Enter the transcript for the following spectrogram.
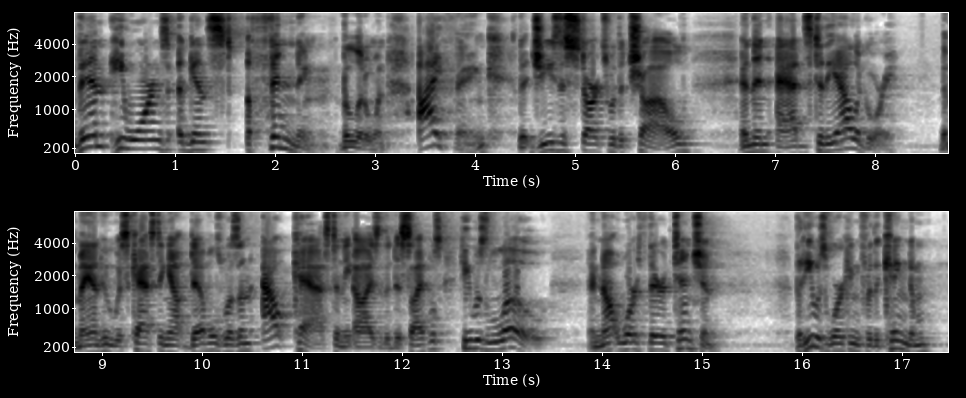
Then he warns against offending the little one. I think that Jesus starts with a child and then adds to the allegory. The man who was casting out devils was an outcast in the eyes of the disciples. He was low and not worth their attention. But he was working for the kingdom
